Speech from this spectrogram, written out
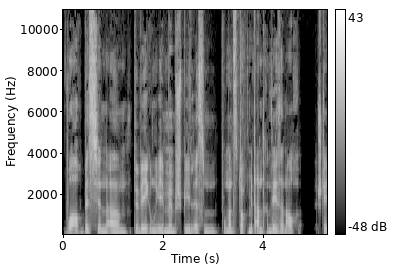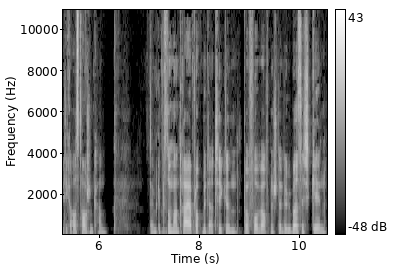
wo auch ein bisschen ähm, Bewegung eben im Spiel ist und wo man es doch mit anderen Lesern auch stetig austauschen kann. Dann gibt es nochmal einen Dreierblock mit Artikeln, bevor wir auf eine schnelle Übersicht gehen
